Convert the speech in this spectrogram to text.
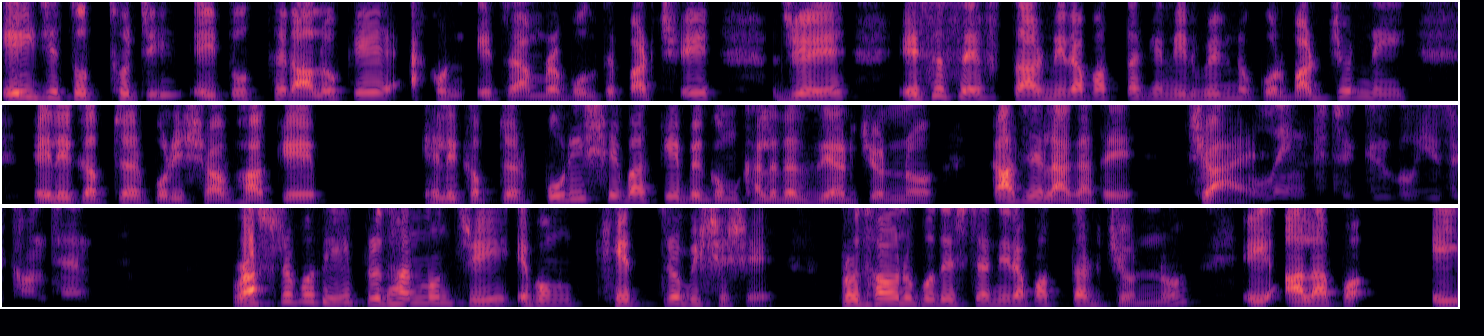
এই যে তথ্যটি, এই তথ্যের আলোকে এখন এটা আমরা বলতে পারছি যে এসএসএফ তার নিরাপত্তাকে নির্বিঘ্ন করবার জন্যই হেলিকপ্টার পরিষেবাকে হেলিকপ্টার পরিষেবাকে বেগম খালেদা জিয়ার জন্য কাজে লাগাতে চায়। রাষ্ট্রপতি, প্রধানমন্ত্রী এবং ক্ষেত্র বিশেষে প্রধান উপদেষ্টা নিরাপত্তার জন্য এই আলাপ, এই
